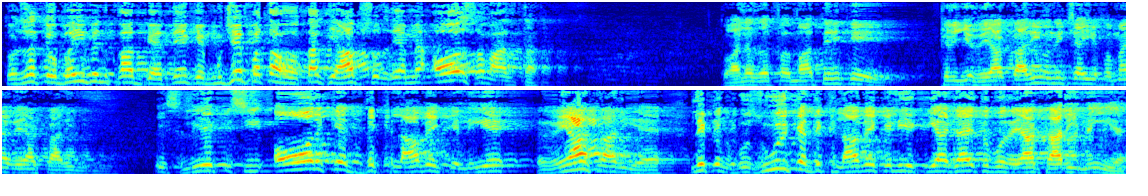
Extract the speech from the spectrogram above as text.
تو حضرت عبی بن قاب کہتے ہیں کہ مجھے پتا ہوتا کہ آپ سن رہے ہیں، میں اور سوالتا تو حضرت فرماتے ہیں کہ پھر یہ ریاکاری ہونی چاہیے فرمائے ریاکاری نہیں۔ ہے اس لیے کسی اور کے دکھلاوے کے لیے ریاکاری ہے، لیکن حضور کے دکھلاوے کے لیے کیا جائے تو وہ ریاکاری نہیں ہے۔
